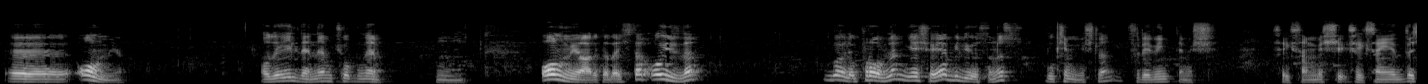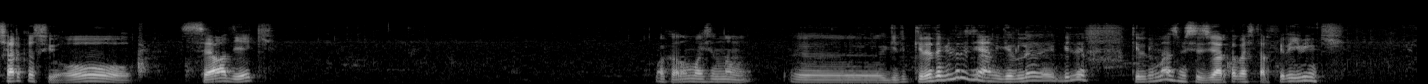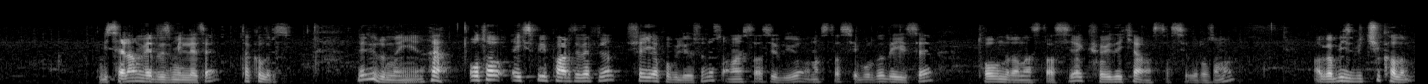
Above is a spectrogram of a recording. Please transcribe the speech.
ee, olmuyor. O değil de nem çok nem. Hmm. Olmuyor arkadaşlar. O yüzden böyle problem yaşayabiliyorsunuz. Bu kimmiş lan? Freving demiş. 85 87'de çar kasıyor. Oo. Seadiyek. Bakalım başında mı? Ee, gidip girebiliriz yani. Girilebilir. Girilmez mi sizce arkadaşlar? Freewing. Bir selam veririz millete. Takılırız. Ne diyordum ben ya? Heh, Auto XP partide falan şey yapabiliyorsunuz. Anastasia diyor. Anastasia burada değilse Towner Anastasia. Köydeki Anastasia'dır o zaman. Aga biz bir çıkalım.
